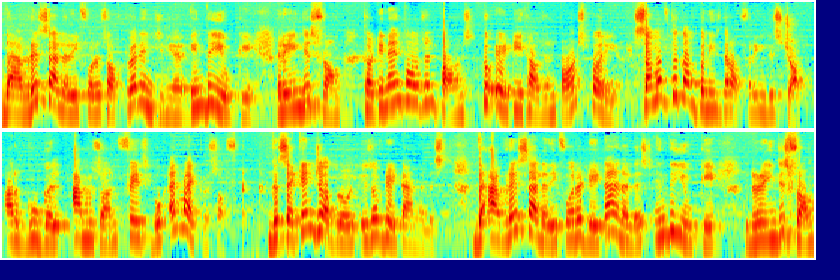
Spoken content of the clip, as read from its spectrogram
The average salary for a software engineer in the UK ranges from 39,000 pounds to 80,000 pounds per year. Some of the companies that are offering this job are Google, Amazon, Facebook, and Microsoft. The second job role is of data analyst. The average salary for a data analyst in the UK ranges from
